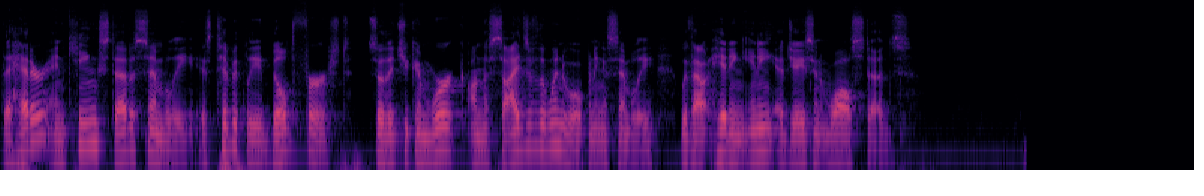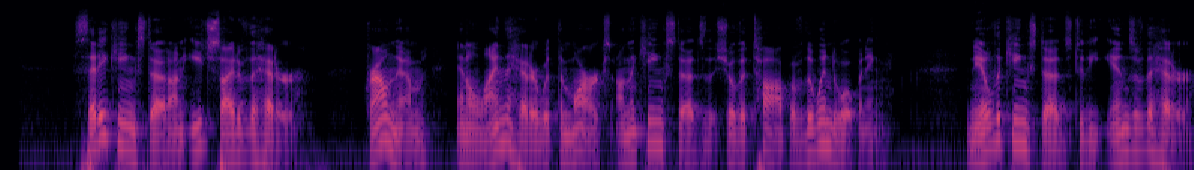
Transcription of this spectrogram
the header and king stud assembly is typically built first so that you can work on the sides of the window opening assembly without hitting any adjacent wall studs. Set a king stud on each side of the header. Crown them and align the header with the marks on the king studs that show the top of the window opening. Nail the king studs to the ends of the header.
